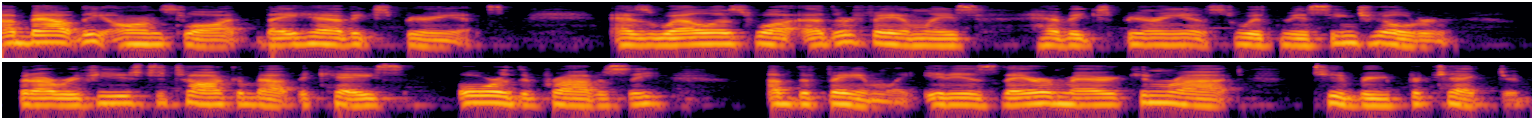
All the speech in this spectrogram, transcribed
about the onslaught they have experienced, as well as what other families have experienced with missing children, but I refuse to talk about the case or the privacy of the family. It is their American right to be protected.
